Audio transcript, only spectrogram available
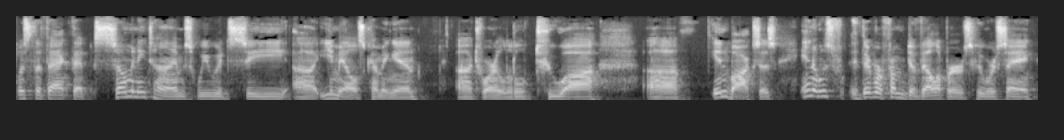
was the fact that so many times we would see uh, emails coming in uh, to our little TUAW uh, inboxes, and it was they were from developers who were saying,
